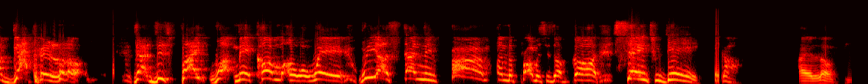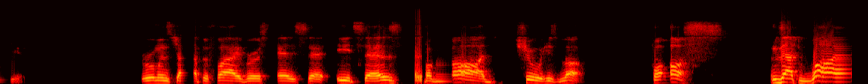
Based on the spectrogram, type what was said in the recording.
agape love that despite what may come our way, we are standing firm on the promises of God, saying today, God, I love you. Romans chapter 5, verse 8 says, But God showed his love for us, that while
